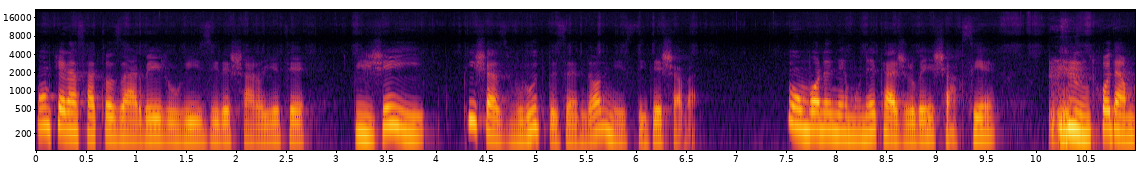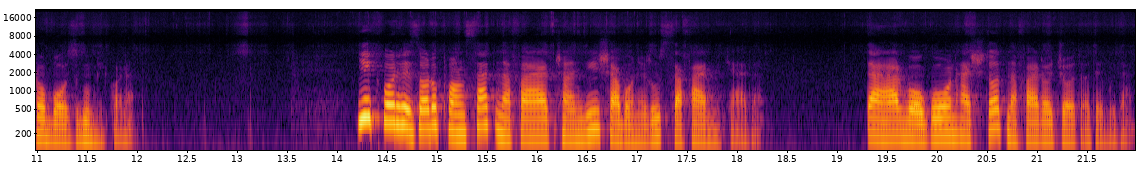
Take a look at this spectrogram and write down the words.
ممکن است حتی ضربه روحی زیر شرایط ویژه‌ای پیش از ورود به زندان نیز دیده شود. به عنوان نمونه تجربه شخصی خودم را بازگو می کنم. یک بار 1500 نفر چندین شبانه روز سفر می کردن. در هر واگن 80 نفر را جا داده بودند.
